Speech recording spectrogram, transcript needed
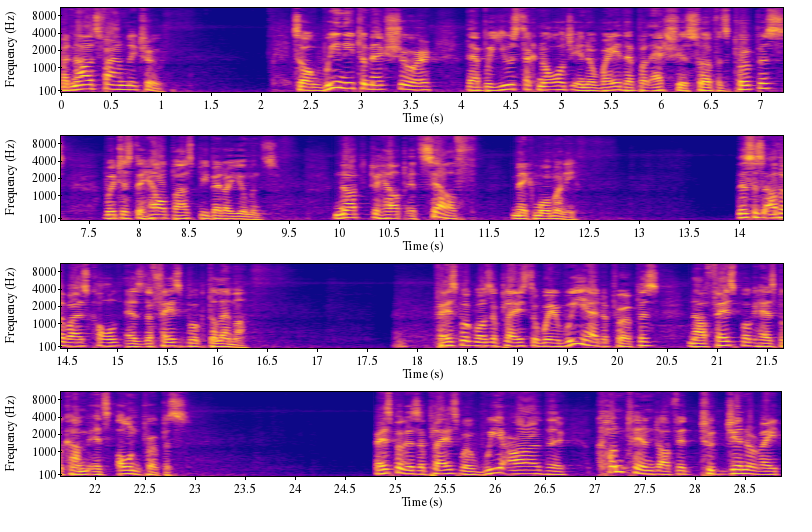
but now it's finally true. So we need to make sure that we use technology in a way that will actually serve its purpose, which is to help us be better humans, not to help itself make more money. This is otherwise called as the Facebook dilemma. Facebook was a place to where we had a purpose. Now Facebook has become its own purpose. Facebook is a place where we are the content of it to generate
